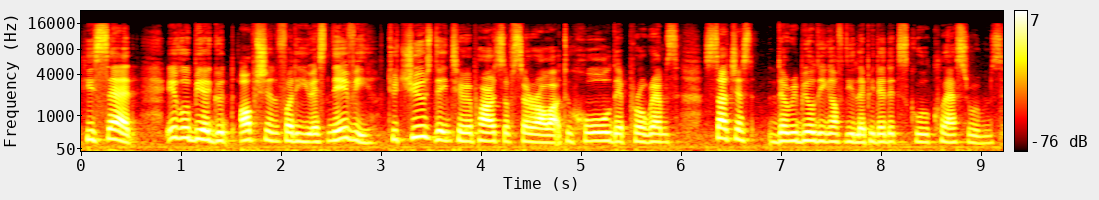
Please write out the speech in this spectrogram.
he said it would be a good option for the U.S. Navy to choose the interior parts of Sarawak to hold their programs such as the rebuilding of dilapidated school classrooms.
